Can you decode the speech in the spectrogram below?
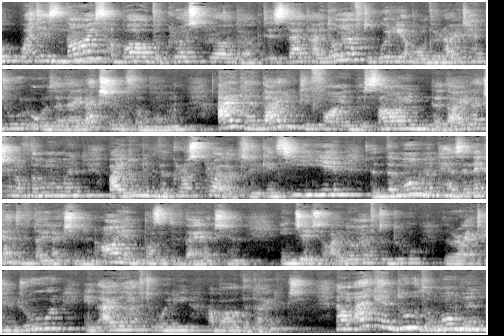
what is nice about the cross product is that I don't have to worry about the right hand rule or the direction of the moment. I can directly find the sign, the direction of the moment by doing the cross product. So you can see here that the moment has a negative direction in I and positive direction in J. So I don't have to do the right hand rule and I don't have to worry about the direction. Now I can do the moment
